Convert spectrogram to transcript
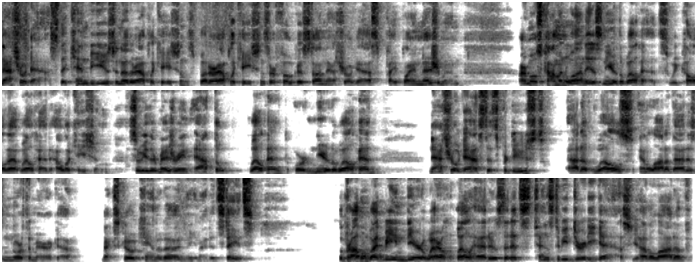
natural gas. They can be used in other applications, but our applications are focused on natural gas pipeline measurement. Our most common one is near the wellheads. We call that wellhead allocation. So either measuring at the wellhead or near the wellhead, natural gas that's produced out of wells, and a lot of that is in North America, Mexico, Canada, and the United States. The problem by being near a well, wellhead is that it tends to be dirty gas. You have a lot of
